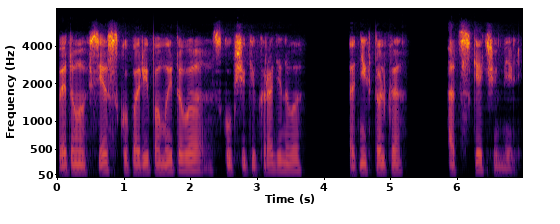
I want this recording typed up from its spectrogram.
Поэтому все скупари помытого, скупщики краденого, от них только от скетча мели.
